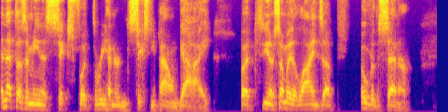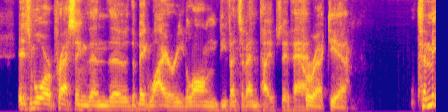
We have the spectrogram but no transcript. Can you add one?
and that doesn't mean a six foot, 360 pound guy, but you know, somebody that lines up over the center is more pressing than the the big wiry long defensive end types they've had. correct. Yeah. To me,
